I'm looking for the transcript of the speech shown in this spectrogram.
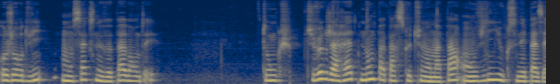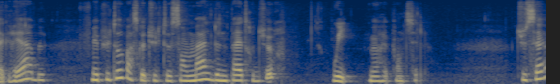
Aujourd'hui, mon sexe ne veut pas bander. Donc, tu veux que j'arrête non pas parce que tu n'en as pas envie ou que ce n'est pas agréable, mais plutôt parce que tu te sens mal de ne pas être dur Oui, me répond-il. Tu sais,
